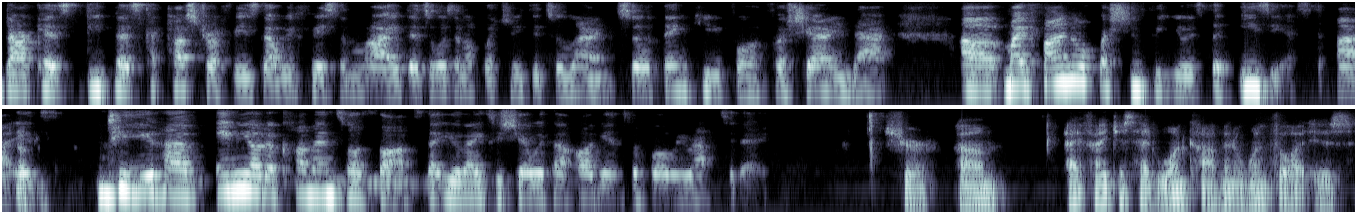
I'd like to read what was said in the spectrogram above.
darkest, deepest catastrophes that we face in life, there's always an opportunity to learn. So thank you for, for sharing that. Uh, my final question for you is the easiest. Uh, okay. It's do you have any other comments or thoughts that you'd like to share with our audience before we wrap today? Sure. Um, if I just had one comment or one thought is,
